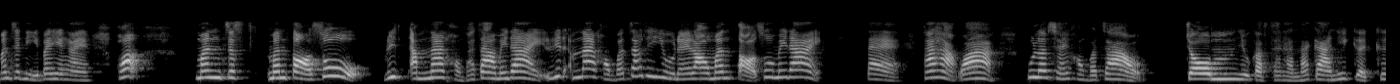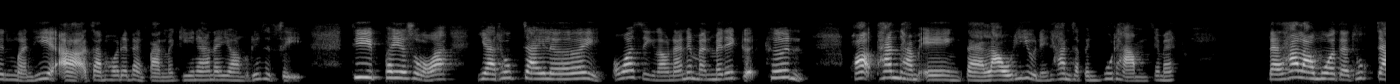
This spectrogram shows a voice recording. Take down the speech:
มันจะหนีไปยังไง เพราะมันจะมันต่อสู้ฤทธิ์อำนาจของพระเจ้าไม่ได้ฤทธิ์อำนาจของพระเจ้าที่อยู่ในเรามันต่อสู้ไม่ได้ แต่ถ้าหากว่าผู้รับใช้ของพระเจ้า จมอยู่กับสถานการณ์ที่เกิดขึ้นเหมือนที่อาจารย์โฮได้แบ่งปันเมื่อกี้นะในยอห์นบทที่สิบสี่ที่พระเยซูบอกว่าอย่าทุกข์ใจเลย เพราะว่าสิ่งเหล่านั้นเนี่ยมันไม่ได้เกิดขึ้น เพราะท่านทำเองแต่เราที่อยู่ในท่านจะเป็นผู้ทำใช่ไหม แต่ถ้าเรามัวแต่ทุกข์ใจ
